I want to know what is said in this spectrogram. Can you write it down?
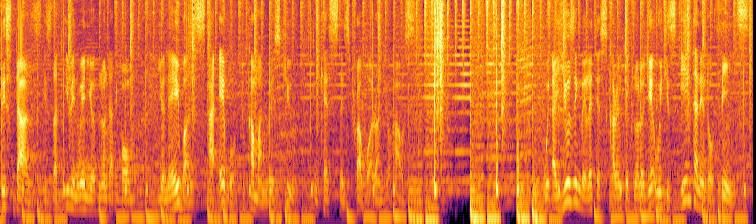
this does is that even when you're not at home, your neighbors are able to come and rescue in case there's trouble around your house. We are using the latest current technology, which is Internet of Things.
